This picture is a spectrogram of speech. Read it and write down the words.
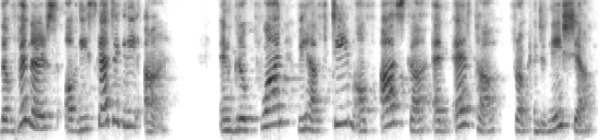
The winners of these category are in group one, we have team of Aska and Ertha from Indonesia.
